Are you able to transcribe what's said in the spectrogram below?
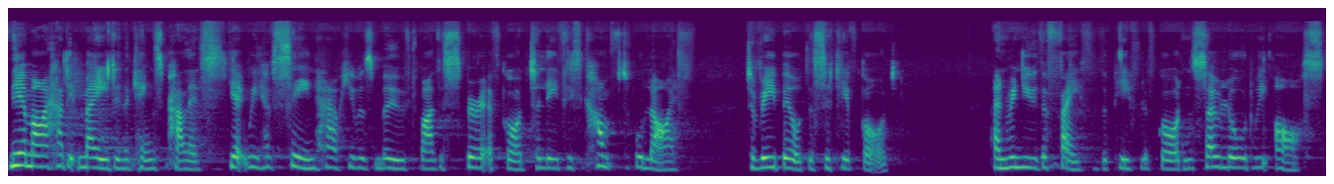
Nehemiah had it made in the king's palace, yet we have seen how he was moved by the Spirit of God to leave his comfortable life to rebuild the city of God and renew the faith of the people of God. And so, Lord, we ask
